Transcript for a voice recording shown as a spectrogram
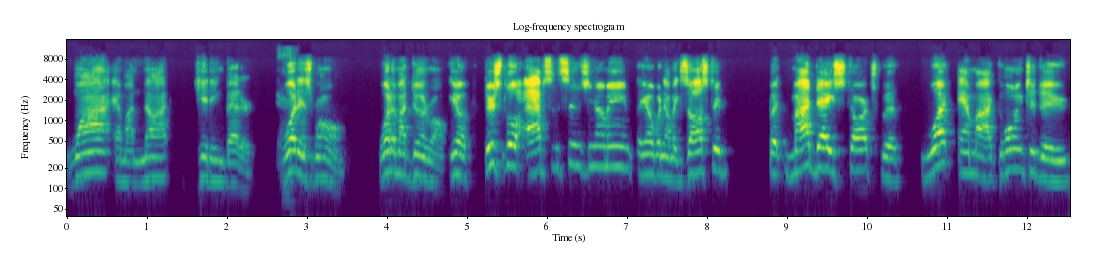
why am I not getting better? What is wrong? What am I doing wrong? You know, there's little absences, you know what I mean? You know, when I'm exhausted, but my day starts with what am I going to do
